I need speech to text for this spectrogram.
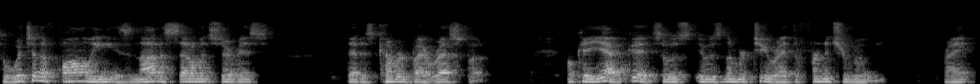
So which of the following is not a settlement service that is covered by RESPA? Okay, yeah, good. So it was, it was number two, right? The furniture movie, right?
